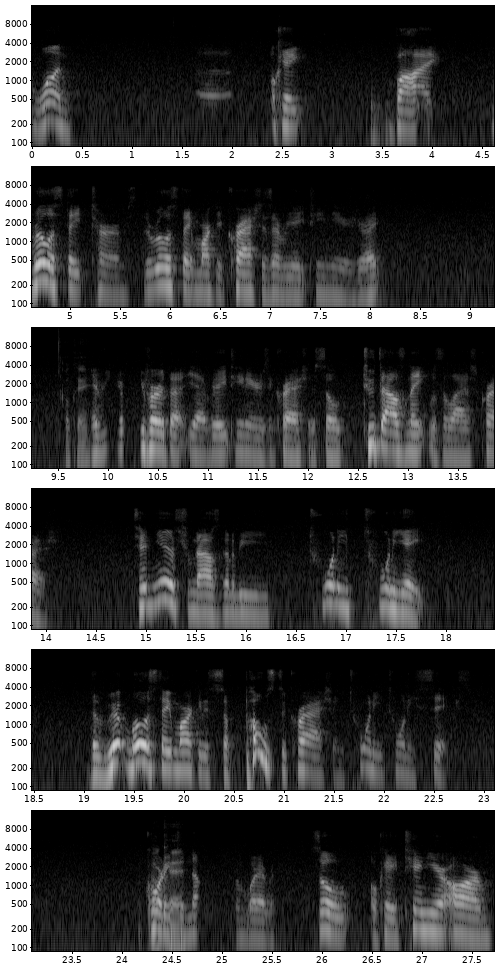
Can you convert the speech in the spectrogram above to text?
one, uh, okay, by real estate terms, the real estate market crashes every 18 years, right? Okay. Have you, you've heard that? Yeah, every 18 years it crashes. So 2008 was the last crash. 10 years from now is going to be 2028. The real estate market is supposed to crash in 2026, according Okay. to numbers from whatever. So, okay, 10 year arm,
